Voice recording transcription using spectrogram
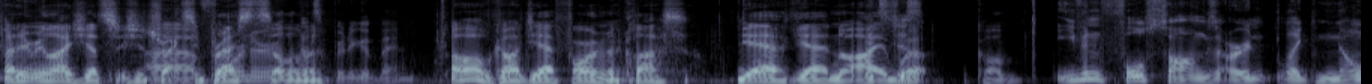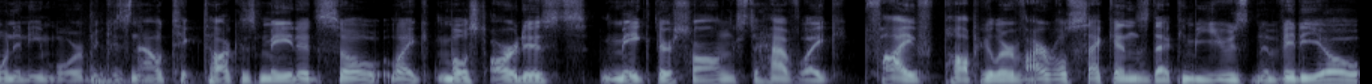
I didn't realize you had such attractive Uh, breasts, Foreigner, Oliver. That's a pretty good band. Oh God, yeah, foreigner class. Yeah, yeah. No, I. It's just- well, come. Even full songs aren't like known anymore because now TikTok has made it so like most artists make their songs to have like five popular viral seconds that can be used in a video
